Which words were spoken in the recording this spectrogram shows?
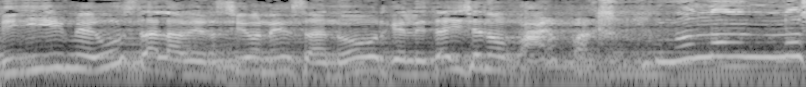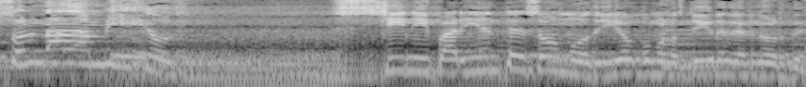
Y me gusta la versión esa, ¿no? Porque le está diciendo, no, no, no son nada míos. Si ni parientes somos, digo, como los tigres del norte.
